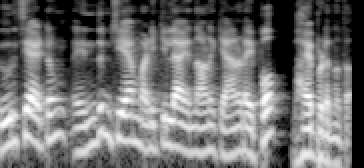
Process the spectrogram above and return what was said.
തീർച്ചയായിട്ടും എന്തും ചെയ്യാൻ മടിക്കില്ല എന്നാണ് കാനഡ ഇപ്പോൾ ഭയപ്പെടുന്നത്.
